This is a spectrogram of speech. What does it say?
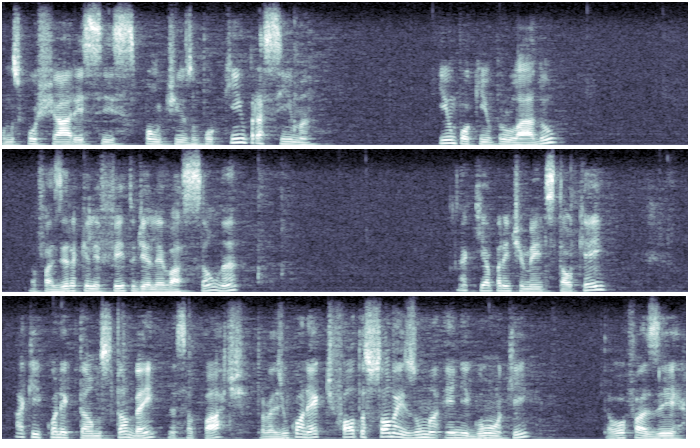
vamos puxar esses pontinhos um pouquinho para cima e um pouquinho para o lado para fazer aquele efeito de elevação, né? Aqui aparentemente está ok. Aqui conectamos também nessa parte, através de um connect. Falta só mais uma NGON aqui. Então vou fazer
